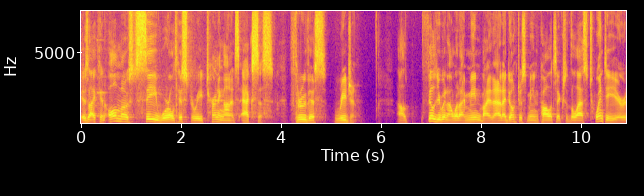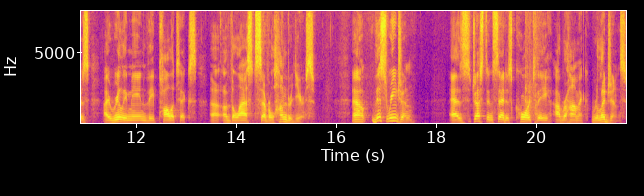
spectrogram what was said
is I can almost see world history turning on its axis through this region. I'll fill you in on what I mean by that. I don't just mean politics of the last 20 years, I really mean the politics uh, of the last several hundred years. Now, this region, as Justin said, is core to the Abrahamic religions.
